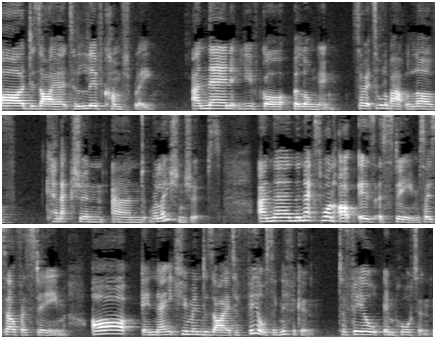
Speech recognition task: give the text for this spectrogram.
our desire to live comfortably. And then you've got belonging. So it's all about love, connection, and relationships. And then the next one up is esteem, so self esteem. Our innate human desire to feel significant, to feel important.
